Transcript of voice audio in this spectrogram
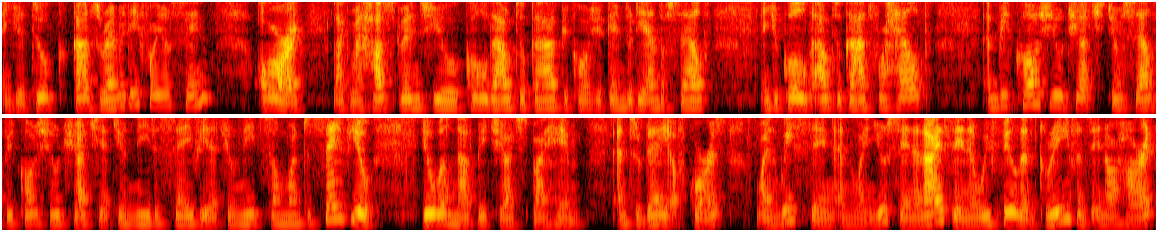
and you took God's remedy for your sin. Or, like my husband, you called out to God because you came to the end of self and you called out to God for help. And because you judged yourself, because you judged that you need a Savior, that you need someone to save you, you will not be judged by Him. And today, of course, when we sin and when you sin and I sin and we feel that grievance in our heart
